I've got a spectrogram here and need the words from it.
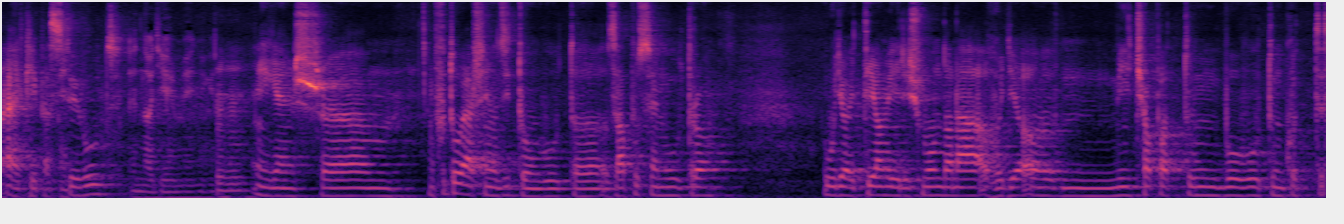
elképesztő volt. Egy nagy élmény, igen. Igen, és um, a futóverseny az itthon volt az Apusen Ultra, úgy, ahogy Tiamér is mondaná, hogy a mi csapatunkból voltunk ott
